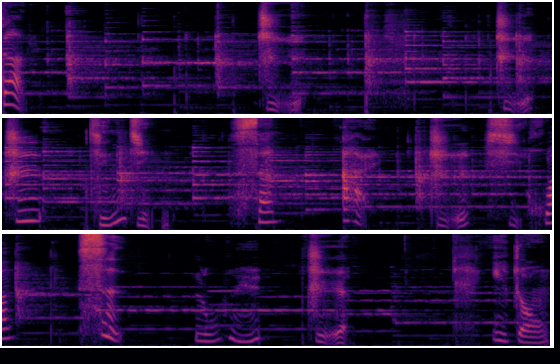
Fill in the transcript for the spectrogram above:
旦，指指之仅仅；三、爱，指喜欢；四、鲈鱼，指。一种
